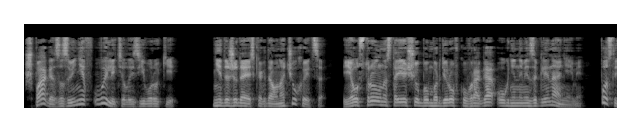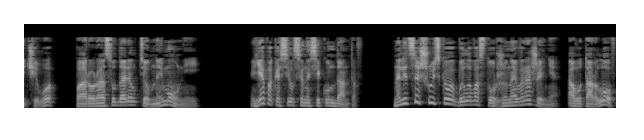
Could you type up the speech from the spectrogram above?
Шпага, зазвенев, вылетела из его руки. Не дожидаясь, когда он очухается, я устроил настоящую бомбардировку врага огненными заклинаниями, после чего пару раз ударил темной молнией. Я покосился на секундантов. На лице Шуйского было восторженное выражение, а вот Орлов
